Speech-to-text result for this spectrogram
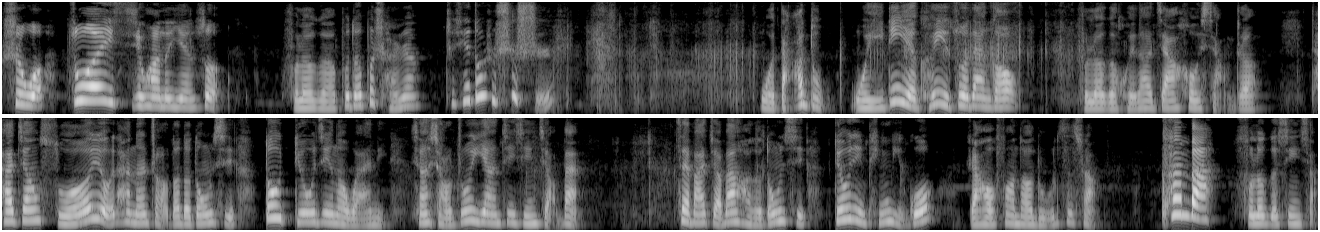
是我最喜欢的颜色。弗洛格不得不承认，这些都是事实。我打赌，我一定也可以做蛋糕。弗洛格回到家后想着，他将所有他能找到的东西都丢进了碗里，像小猪一样进行搅拌，再把搅拌好的东西丢进平底锅，然后放到炉子上。看吧。弗洛格心想：“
